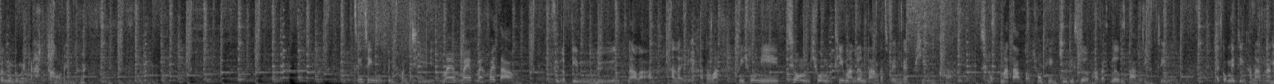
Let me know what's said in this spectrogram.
ก็หนูก็ไม่กล้าตอบเลย จริงๆ หนูเป็นคนที่ไม่ไม่ไม่ค่อยตามศิลปินหรือดาราอะไรเลยค่ะ แต่ว่ามีช่วงนี้ช่วงช่วงที่มาเริ่มตามก็จะเป็นแบ็คพิงค่ะช่วงมาตามตอนช่วงเพลง Q Deserve ค่ะแบบเริ่มตามจริง ๆ แต่ก็ไม่จริงขนาดนั้น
